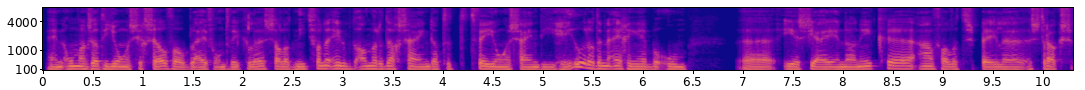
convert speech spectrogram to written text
En ondanks dat die jongens zichzelf wel blijven ontwikkelen, zal het niet van de een op de andere dag zijn dat het twee jongens zijn die heel erg de neiging hebben om uh, eerst jij en dan ik uh, aanvallen te spelen, straks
